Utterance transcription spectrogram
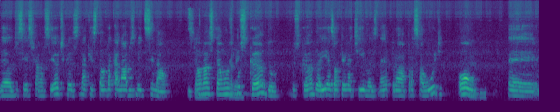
é, de ciências farmacêuticas na questão da cannabis medicinal. Então, Sim, nós estamos buscando buscando aí as alternativas né, para a saúde, ou uhum. é,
